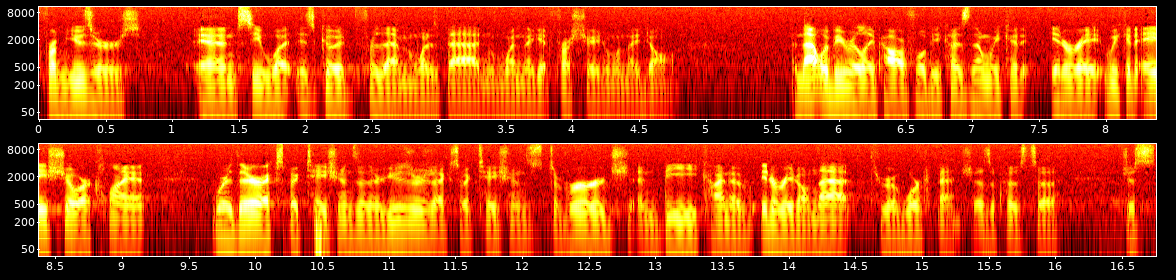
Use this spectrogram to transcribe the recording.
from users and see what is good for them and what is bad and when they get frustrated and when they don't. And that would be really powerful because then we could iterate, we could A, show our client where their expectations and their users' expectations diverge, and B, kind of iterate on that through a workbench as opposed to just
